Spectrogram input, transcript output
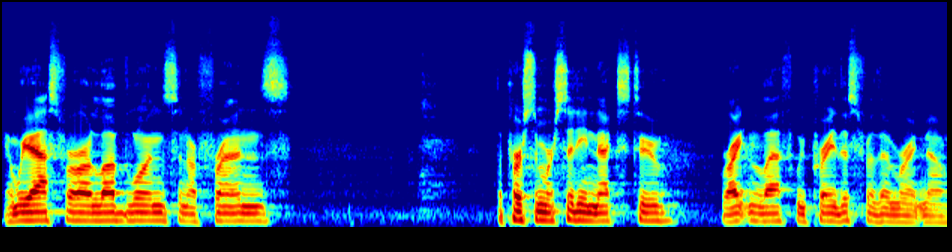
And we ask for our loved ones and our friends, the person we're sitting next to, right and left. We pray this for them right now.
